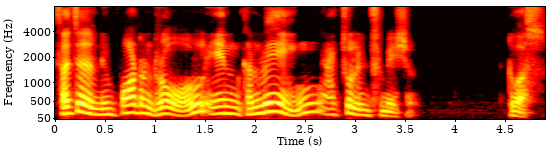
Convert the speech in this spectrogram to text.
such an important role in conveying actual information to us.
